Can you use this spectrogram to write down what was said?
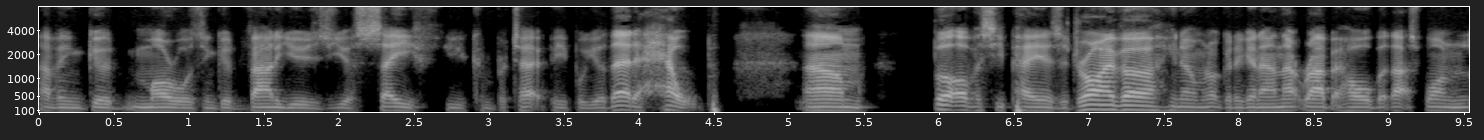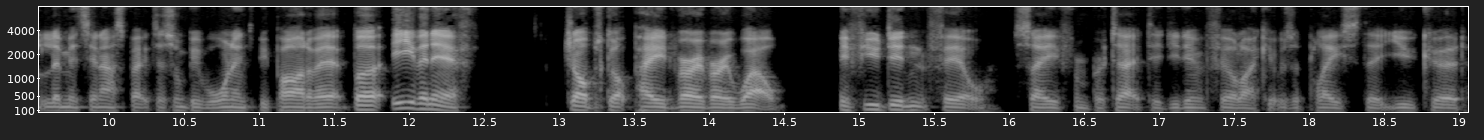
having good morals and good values. You're safe. You can protect people. You're there to help. Mm. Um, but obviously, pay as a driver. You know, I'm not going to go down that rabbit hole, but that's one limiting aspect of some people wanting to be part of it. But even if jobs got paid very, very well, if you didn't feel safe and protected, you didn't feel like it was a place that you could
